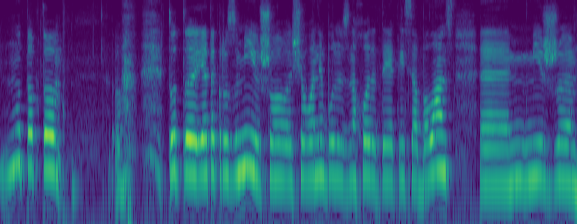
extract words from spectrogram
Ну, тобто, Тут е, я так розумію, що що вони будуть знаходити якийсь баланс е, між е,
